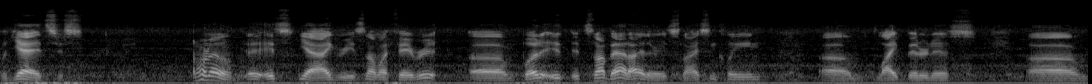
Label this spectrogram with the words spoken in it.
but yeah, it's just I don't know. It's yeah, I agree. It's not my favorite, um, but it, it's not bad either. It's nice and clean, um, light bitterness. Um,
